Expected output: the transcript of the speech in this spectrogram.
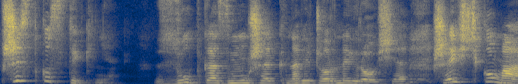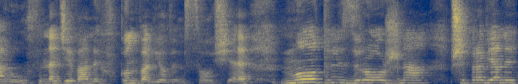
Wszystko stygnie. Zupka z muszek na wieczornej rosie, sześć komarów nadziewanych w konwaliowym sosie, motl z rożna przyprawiany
